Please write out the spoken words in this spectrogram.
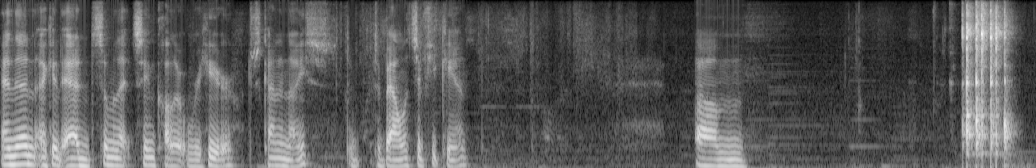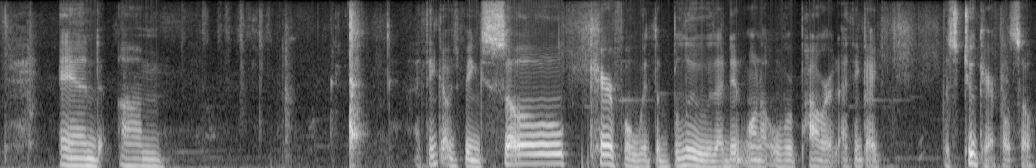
And then I could add some of that same color over here, which is kind of nice to, to balance if you can. Um, and um, I think I was being so careful with the blue that I didn't want to overpower it. I think I was too careful. So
